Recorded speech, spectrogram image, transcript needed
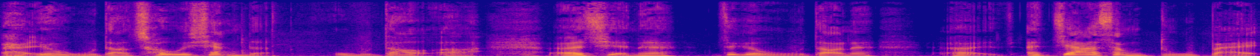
哎，用武道抽象的武道啊，而且呢，这个武道呢，呃呃，加上独白。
